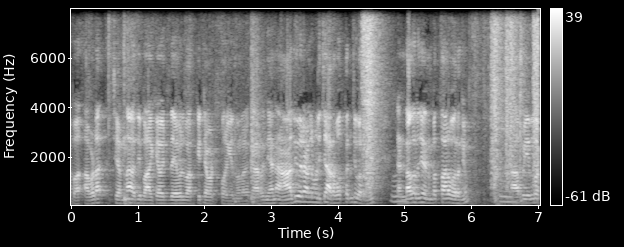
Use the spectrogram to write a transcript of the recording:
അപ്പൊ അവിടെ ചെന്നാൽ മതി. ബാക്കി അവർ ദേവൽ വർക്കിറ്റ് അവിടെ പറയുന്നുള്ളത് കാരണം ഞാൻ ആദ്യം ഒരാൾ വിളിച്ച് അറുപത്തഞ്ച് പറഞ്ഞു. രണ്ടാമത് വിളിച്ച് എൺപത്തി ആറ് പറഞ്ഞു. അപ്പൊ ഇന്ന്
